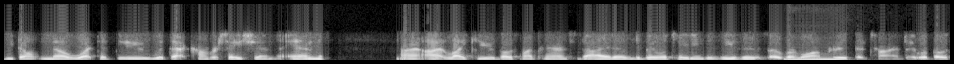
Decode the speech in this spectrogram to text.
we don't know what to do with that conversation. And I, I like you, both my parents died of debilitating diseases over mm. long periods of time. They were both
